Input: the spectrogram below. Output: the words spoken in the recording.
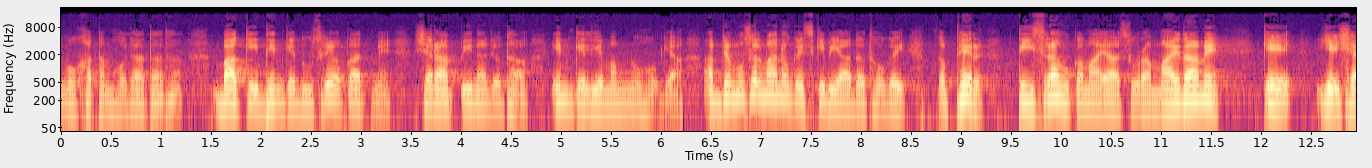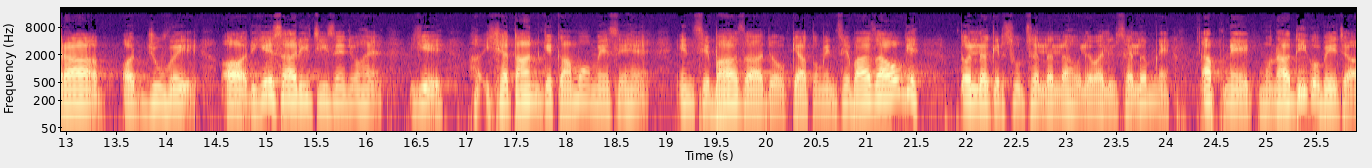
وہ ختم ہو جاتا تھا۔ باقی دن کے دوسرے اوقات میں شراب پینا جو تھا ان کے لیے ممنوع ہو گیا۔ اب جب مسلمانوں کو اس کی بھی عادت ہو گئی تو پھر تیسرا حکم آیا سورہ معدہ میں کہ یہ شراب اور جوے اور یہ ساری چیزیں جو ہیں یہ شیطان کے کاموں میں سے ہیں۔ ان سے باز آ جاؤ۔ کیا تم ان سے باز آؤ گے؟ تو اللہ کے رسول صلی اللہ علیہ وآلہ وسلم نے اپنے ایک منادی کو بھیجا۔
